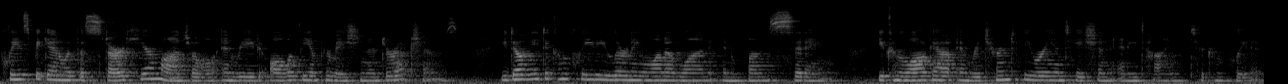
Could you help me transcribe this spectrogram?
please begin with the Start Here module and read all of the information and directions. You don't need to complete eLearning 101 in one sitting. You can log out and return to the orientation anytime to complete it.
